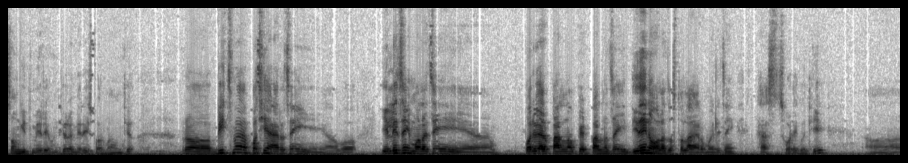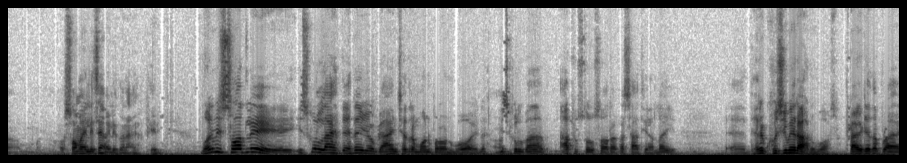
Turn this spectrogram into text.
सङ्गीत मेरै हुन्थ्यो र मेरै स्वरमा हुन्थ्यो। र बिचमा पछि आएर चाहिँ अब यसले चाहिँ मलाई चाहिँ परिवार पाल्न पेट पाल्न चाहिँ दिँदैन होला जस्तो लागेर मैले चाहिँ खास छोडेको थिएँ। समयले चाहिँ अहिले गरायो फेरि। भनेपछि सरले स्कुल लाइफदेखि नै यो गायन क्षेत्र मन पराउनु भयो होइन। स्कुलमा आफू सर सरका साथीहरूलाई धेरै खुसीमै राख्नुभयो फ्राइडे त प्राय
